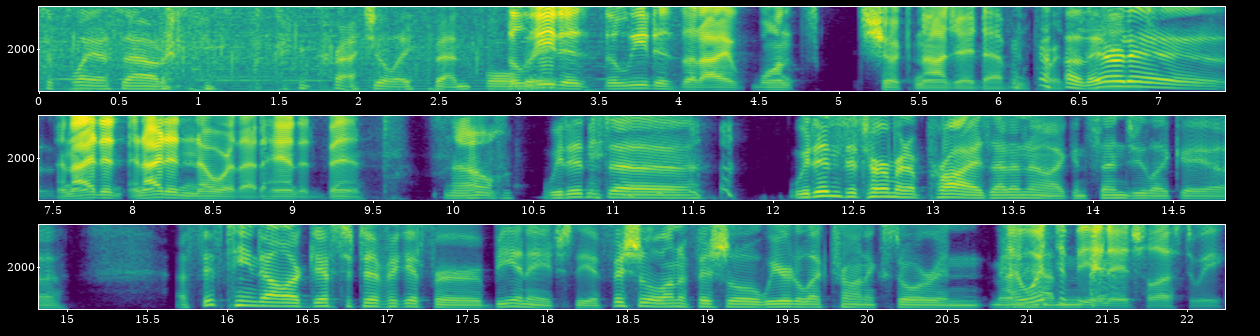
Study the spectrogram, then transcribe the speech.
to play us out. Congratulate Ben Foldy. The lead is the lead is that I once shook Najeh Davenport. Oh, there it hand. is. and I didn't and I didn't know where that hand had been. No. We didn't. Uh, we didn't determine a prize. I don't know. I can send you like a uh, a fifteen dollar gift certificate for B and H, the official, unofficial, weird electronic store in Manhattan. I went to B and H last week.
